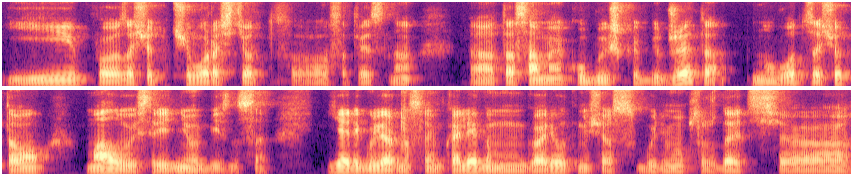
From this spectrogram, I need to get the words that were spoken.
И за счет чего растет, соответственно, та самая кубышка бюджета, ну вот за счет того малого и среднего бизнеса. Я регулярно своим коллегам говорю, вот мы сейчас будем обсуждать э,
